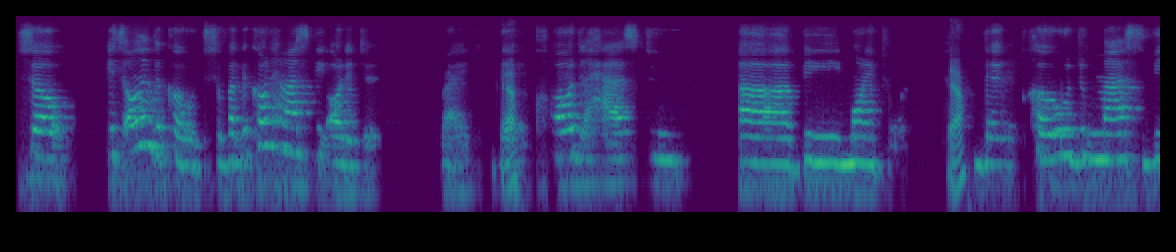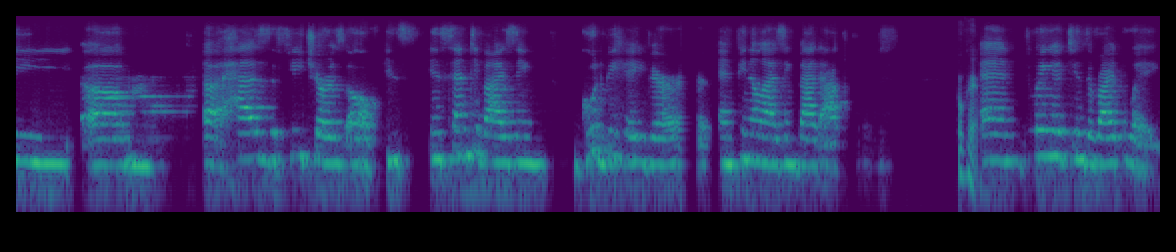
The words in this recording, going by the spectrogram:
So it's all in the code. So, but the code has to be audited, right? The yeah. code has to uh, be monitored yeah the code must be um, uh, has the features of in- incentivizing good behavior and penalizing bad actors okay and doing it in the right way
